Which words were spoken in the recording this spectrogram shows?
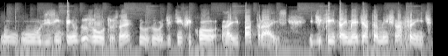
o, o desempenho dos outros, né? Do, do, de quem ficou aí para trás e de quem está imediatamente na frente.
